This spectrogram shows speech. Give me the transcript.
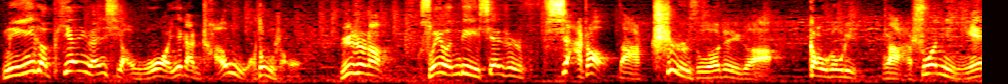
你一个偏远小国也敢朝我动手？于是呢，隋文帝先是下诏啊，斥责这个高句丽啊，说你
